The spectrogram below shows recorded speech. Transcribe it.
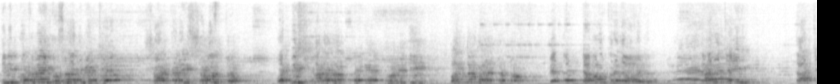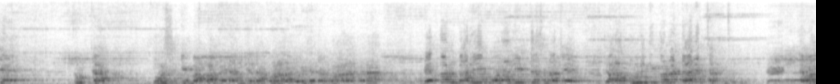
তিনি প্রথমেই ঘোষণা দিবেন যে সরকারি সমস্ত অফিস, আদালত থেকে দুর্নীতি বন্ধ করার জন্য বেতন ডাবল করে দেওয়া হইল তাহলে যেই তার যে চুপচাপ ঘুষ কিংবা বামে ডান দিয়ে যা করা লাগবে সেটা করা লাগবে না। বেতন বাড়িয়ে করার নির্দেশনা আছে, যারা দুর্নীতি করবে ডাইরেক্ট চাকরি এবং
